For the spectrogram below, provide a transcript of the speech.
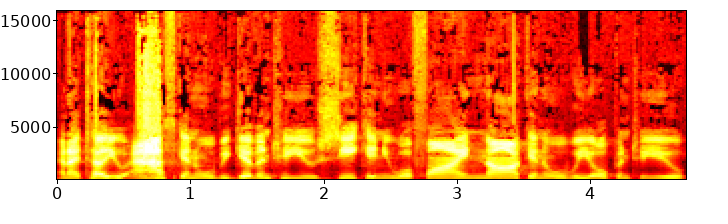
And I tell you, ask and it will be given to you, seek and you will find, knock and it will be open to you.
